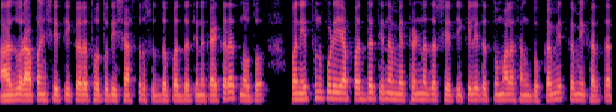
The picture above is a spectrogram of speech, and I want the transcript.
आजवर आपण शेती करत होतो ती शास्त्रशुद्ध पद्धतीनं काय करत नव्हतो पण इथून पुढे या पद्धतीनं मेथडनं जर शेती केली तर तुम्हाला सांगतो कमीत कमी खर्चात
